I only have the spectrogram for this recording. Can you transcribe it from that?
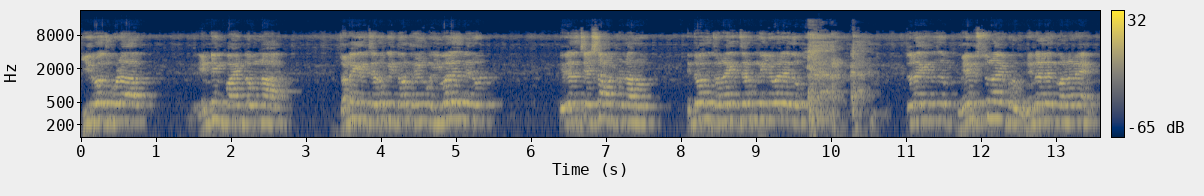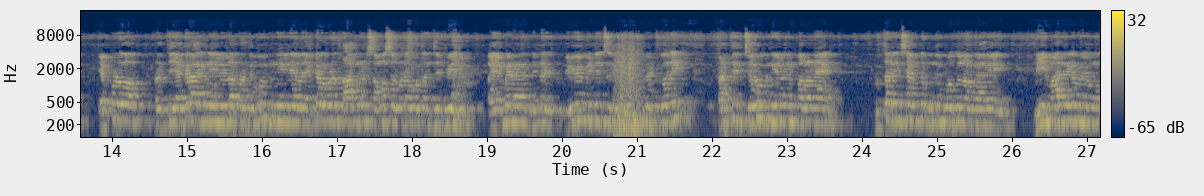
ఈ రోజు కూడా ఎండింగ్ పాయింట్లో ఉన్న జొన్నగిరి చెరువుకి ఇంతవరకు నీళ్ళు ఇవ్వలేదు మీరు. మీరు ఏదో చేసినామంటున్నారు. ఇంతవరకు జొన్నగిరి నీళ్ళు ఇవ్వలేదు. జొన్నగిరి మేము ఇస్తున్నాం ఇప్పుడు. నిన్న లేదు మొన్ననే. ఎప్పుడు ప్రతి ఎకరాకి నీళ్ళు ఇలా ప్రతి ఊరికి నీళ్ళు ఇవ్వాలి ఎక్కడ కూడా తాగునీటి సమస్యలు ఉండకూడదని చెప్పి మా ఎమ్మెల్యే నిన్న రివ్యూ మీటింగ్స్ పెట్టుకొని ప్రతి చెరువుకు నీళ్ళు నింపాలనే ఉత్తరించేంత ముందుకు పోతున్నాం కానీ మీ మాదిరిగా మేము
